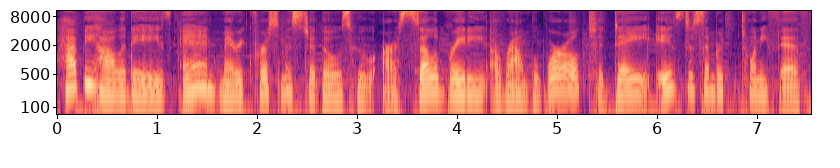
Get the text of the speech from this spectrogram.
Happy holidays and Merry Christmas to those who are celebrating around the world. Today is December 25th,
